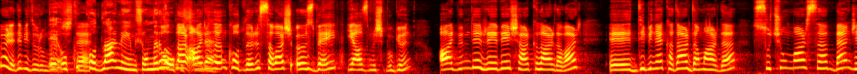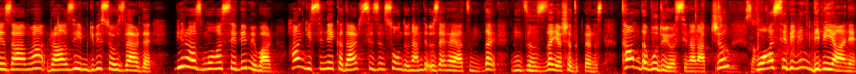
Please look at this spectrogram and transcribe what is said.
böyle de bir durum var E, işte. kodlar neymiş onları da oku Kodlar ayrılığın kodları Savaş Özbey yazmış bugün. Albümde RB şarkılar da var. Ee, dibine kadar damarda. Suçum varsa ben cezama razıyım gibi sözlerde. Biraz muhasebe mi var? Hangisi ne kadar sizin son dönemde özel hayatınızda yaşadıklarınız? Tam da bu diyor Sinan Akçıl. güzel. Muhasebenin dibi yani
